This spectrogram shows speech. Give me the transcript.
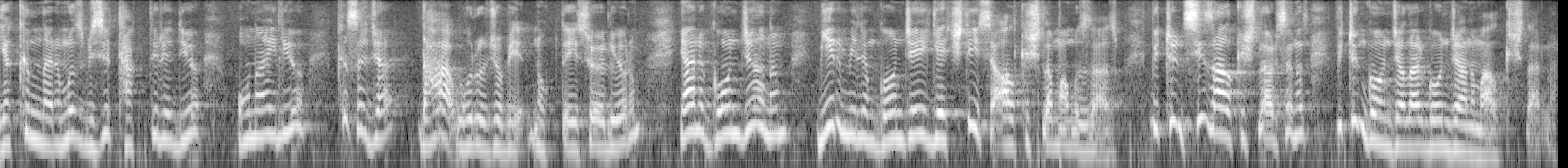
yakınlarımız bizi takdir ediyor, onaylıyor. Kısaca daha vurucu bir noktayı söylüyorum. Yani Gonca Hanım bir milim Gonca'yı geçtiyse alkışlamamız lazım. Bütün siz alkışlarsanız bütün Goncalar Gonca Hanım'ı alkışlarlar.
